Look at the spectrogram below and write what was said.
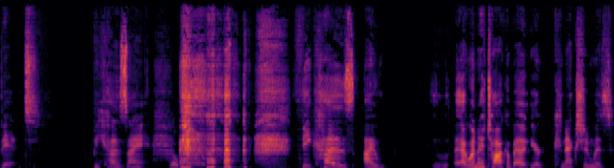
bit because I go for it because I I want to talk about your connection with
